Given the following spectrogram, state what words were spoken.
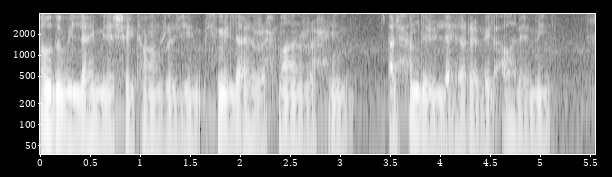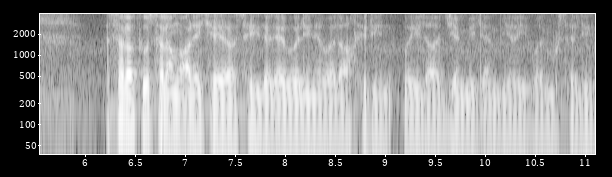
Euzu billahi mineşşeytanirracim. Bismillahirrahmanirrahim. Elhamdülillahi rabbil alamin. Esselatu vesselamu aleyke ya seyyidel evveline vel ahirin ve ila cemmil enbiyayı vel murselin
